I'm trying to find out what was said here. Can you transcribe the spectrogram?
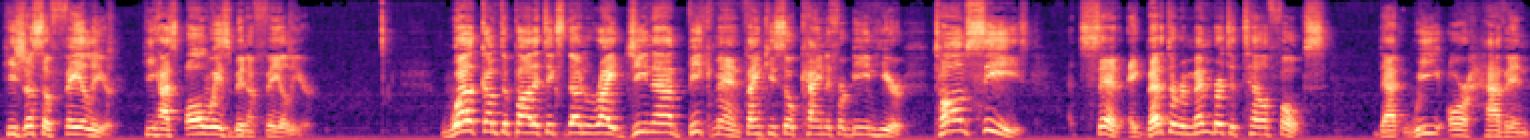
He's just a failure. He has always been a failure. Welcome to Politics Done Right. Gina Beekman, thank you so kindly for being here. Tom Sees said, Egberto, remember to tell folks that we are having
